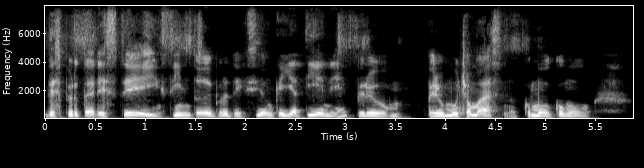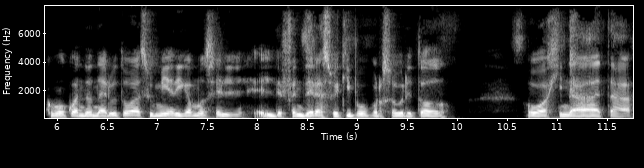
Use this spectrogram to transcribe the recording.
despertar este instinto de protección que ya tiene, pero, pero mucho más, ¿no? Como, como, como cuando Naruto asumía, digamos, el, el defender a su equipo por sobre todo, o a Hinata.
